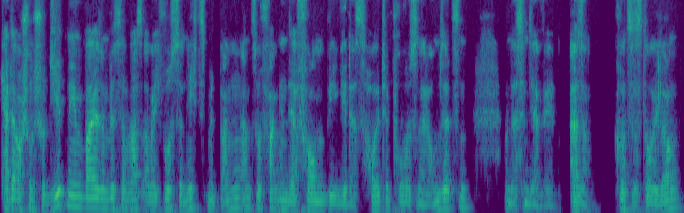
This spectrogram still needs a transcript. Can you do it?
Ich hatte auch schon studiert nebenbei so ein bisschen was, aber ich wusste nichts mit Banken anzufangen in der Form, wie wir das heute professionell umsetzen. Und das sind ja Welt. Also, kurze Story long.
